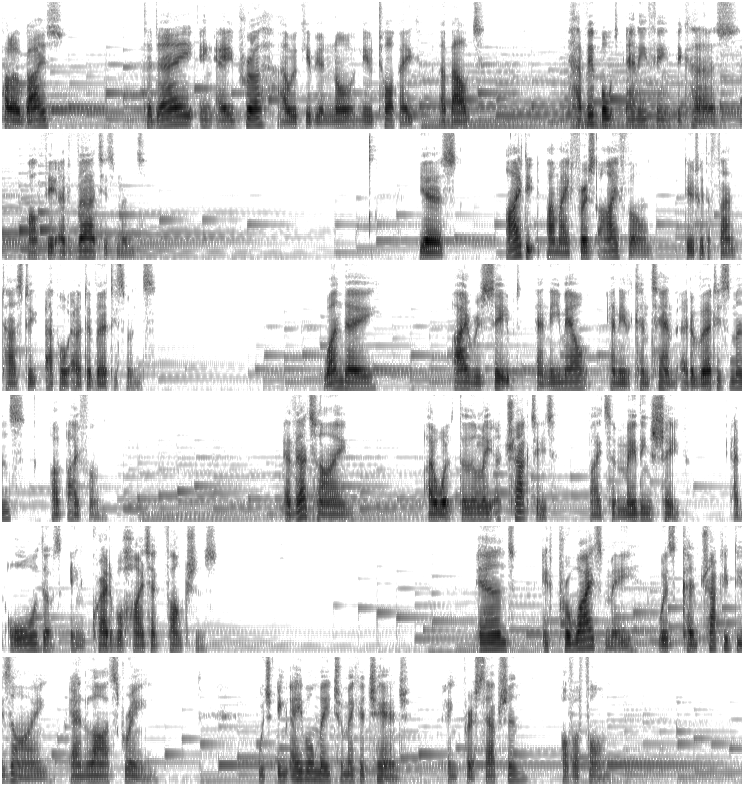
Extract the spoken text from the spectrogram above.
Hello, guys. Today in April, I will give you a new topic about Have you bought anything because of the advertisement? Yes, I did buy my first iPhone due to the fantastic Apple advertisements. One day, I received an email and it contained advertisements of iPhone. At that time, I was thoroughly attracted by its amazing shape and all those incredible high tech functions. And it provides me with contracted design and large screen, which enable me to make a change in perception of a phone.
